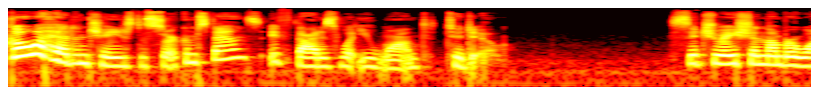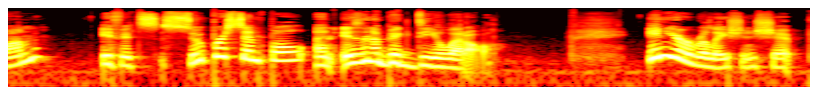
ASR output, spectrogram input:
go ahead and change the circumstance if that is what you want to do. Situation number one if it's super simple and isn't a big deal at all. In your relationship,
